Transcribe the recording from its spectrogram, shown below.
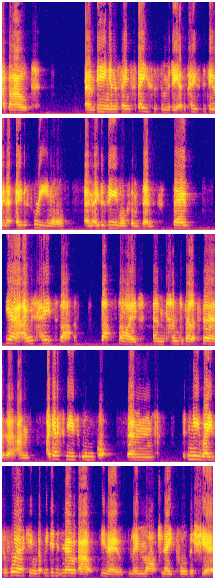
about um, being in the same space as somebody as opposed to doing it over screen or um, over Zoom or something. So, yeah, I would hope that that side um, can develop further. And I guess we've all got um, new ways of working that we didn't know about, you know, in March and April this year.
